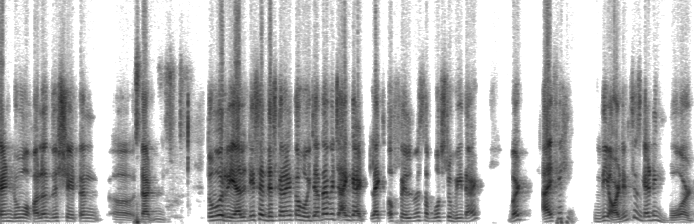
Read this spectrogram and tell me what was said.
can do all of this shit and that तो वो रियलिटी से डिस्कनेक्ट तो हो ही जाता है which I get like a film is supposed to be that but I feel the audience is getting bored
